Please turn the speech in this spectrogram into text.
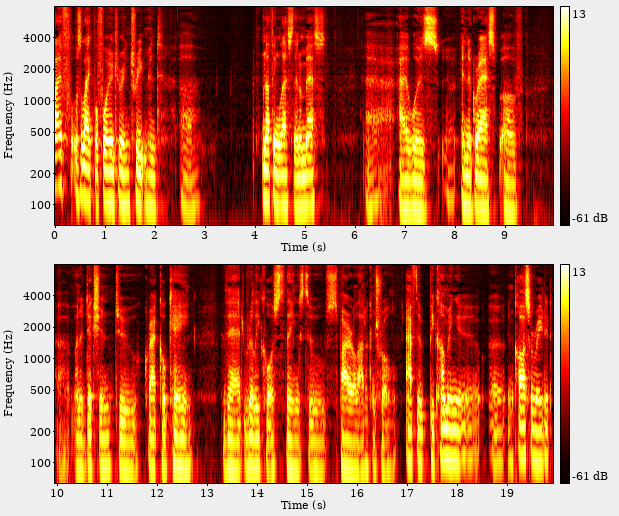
Life was like before entering treatment, uh, nothing less than a mess. Uh, I was uh, in the grasp of uh, an addiction to crack cocaine that really caused things to spiral out of control. After becoming uh, uh, incarcerated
